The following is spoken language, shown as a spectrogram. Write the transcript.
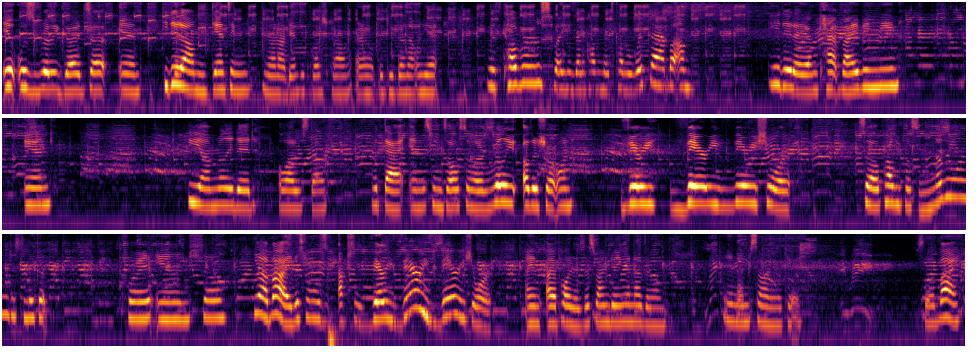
it was really good. So and he did um dancing no not dancing flush cow. I don't think he's done that one yet. With covers, but he's done a coffin dance cover with that. But um he did a um cat vibing meme and he um really did a lot of stuff with that. And this one's also a really other short one. Very, very, very short. So I'll probably post another one just to make up for it. And so, yeah, bye. This one was actually very, very, very short. I am, I apologize. That's why I'm doing another one. And I'm sorry, okay. So, bye.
